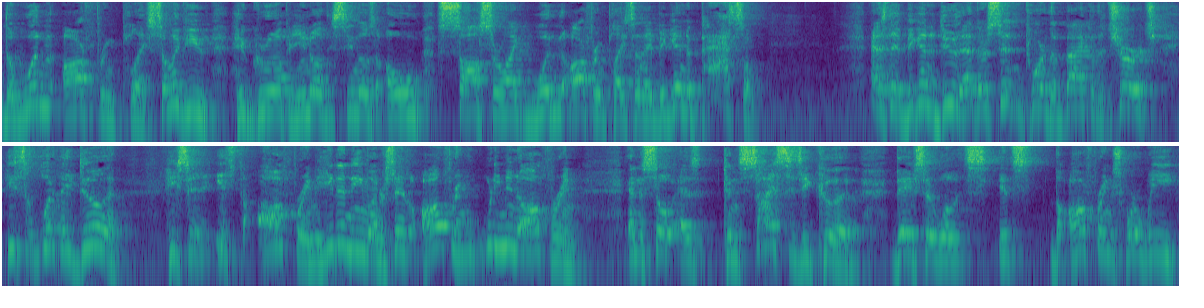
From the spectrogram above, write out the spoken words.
the wooden offering place. Some of you who grew up and you know seen those old saucer like wooden offering places, and they begin to pass them. As they begin to do that, they're sitting toward the back of the church. He said, "What are they doing?" He said, "It's the offering." He didn't even understand the offering. What do you mean offering? And so, as concise as he could, Dave said, "Well, it's it's the offerings where we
